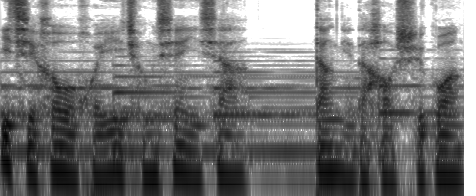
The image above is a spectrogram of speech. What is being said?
一起和我回忆重现一下当年的好时光。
